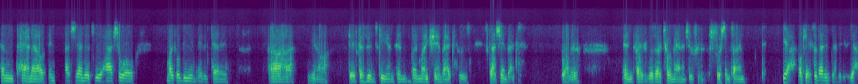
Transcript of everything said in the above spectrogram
and we pan out and and it's the actual Michael D. and David Kay. Uh, you know, Dave Kaczynski and, and, and Mike Schoenbeck, who's Scott Schoenbeck's brother, and our, was our tour manager for for some time. Yeah. Okay. So that is that video. Yeah.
